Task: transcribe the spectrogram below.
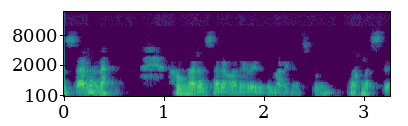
సరేనా? మరోసారి మరి వెళ్తే మనకి వస్తుంది నమస్తే.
